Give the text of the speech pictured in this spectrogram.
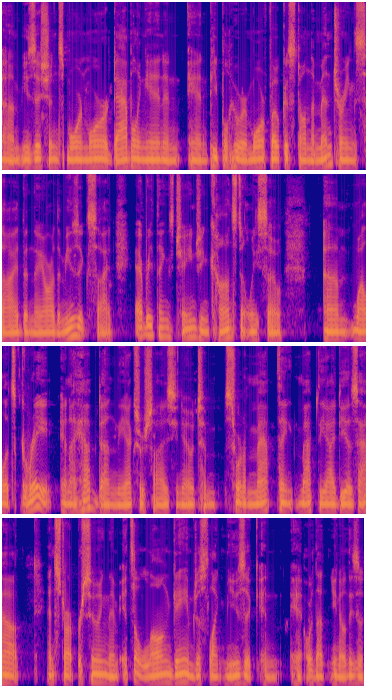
um, musicians more and more are dabbling in, and, and people who are more focused on the mentoring side than they are the music side. Everything's changing constantly. So um, while it's great, and I have done the exercise, you know, to sort of map think, map the ideas out and start pursuing them. It's a long game, just like music, and or that you know, these are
